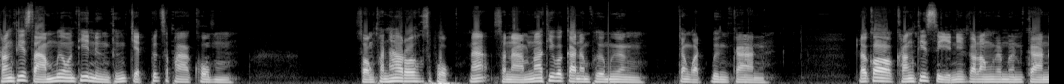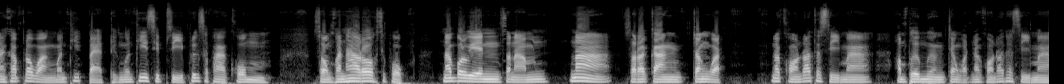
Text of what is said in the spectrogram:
ครั้งที่3เมื่อวันที่1ถึง7พฤษภาคม 2566 ณ สนามหน้าที่ว่าการอำเภอเมืองจังหวัดบึงกาฬ แล้วก็ครั้งที่ 4 นี่กำลังดำเนินการนะครับ ระหว่างวันที่ 8 ถึงวันที่ 14 พฤษภาคม 2566 ณ บริเวณสนามหน้าสารกลางจังหวัดนครราชสีมาอำเภอเมืองจังหวัดนครราชสีมา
